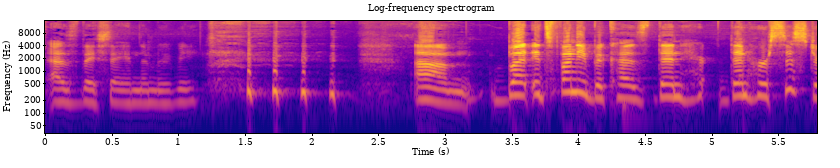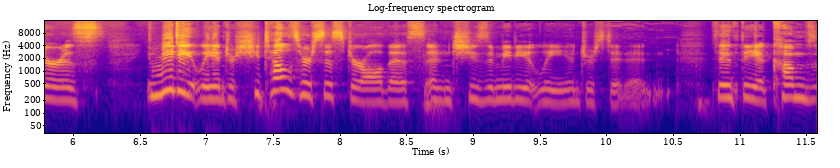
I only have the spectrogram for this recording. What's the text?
as they say in the movie um, but it's funny because then her, then her sister is immediately interested. She tells her sister all this, and she's immediately interested in Cynthia. Comes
